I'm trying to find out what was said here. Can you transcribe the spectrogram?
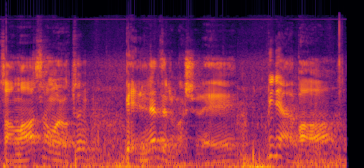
Camaat samolyotun belinə dırmaşır, e? Bir dənə bax.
